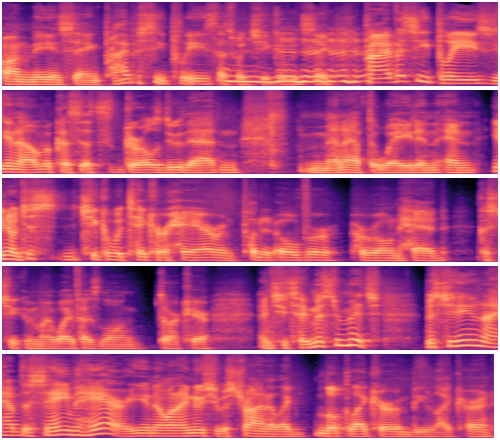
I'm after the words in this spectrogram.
on me and saying, privacy, please. That's what Chika would say. privacy, please, you know, because that's girls do that and men have to wait. And, and, you know, just Chika would take her hair and put it over her own head because my wife has long, dark hair. And she'd say, Mr. Mitch, Miss Janine and I have the same hair, you know, and I knew she was trying to like look like her and be like her. And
